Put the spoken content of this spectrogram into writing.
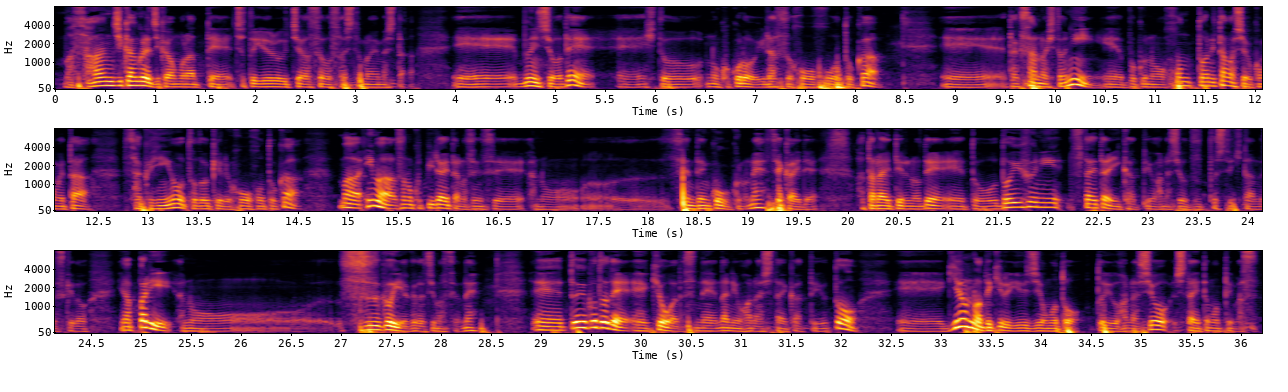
まあ、3時間ぐらい時間をもらってちょっといろいろ打ち合わせをさせてもらいました、えー、文章で、えー、人の心を揺らす方法とかえー、たくさんの人に、えー、僕の本当に魂を込めた作品を届ける方法とか、まあ、今そのコピーライターの先生あの宣伝広告のね世界で働いているので、えーと、どういうふうに伝えたらいいかっていう話をずっとしてきたんですけどやっぱりあのすごい役立ちますよね。えー、ということで、えー、今日はですね何をお話したいかっていうと、えー、議論のできる友人を持とというお話をしたいと思っています。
